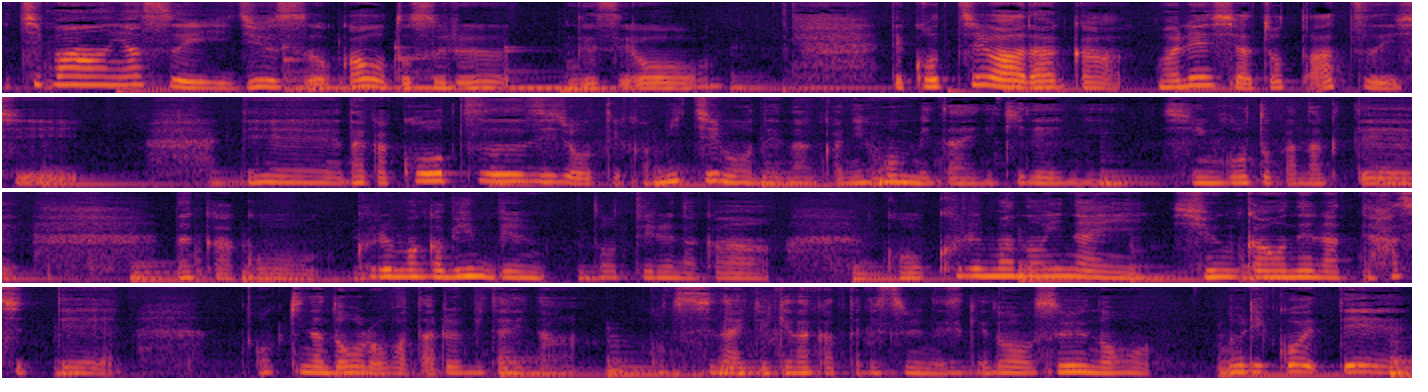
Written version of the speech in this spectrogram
一番安いジュースを買おうとするんですよ。でこっちはなんかマレーシアちょっと暑いしでなんか交通事情っていうか道もねなんか日本みたいに綺麗に信号とかなくてなんかこう車がビュンビュン通ってる中こう車のいない瞬間を狙って走って大きな道路を渡るみたいなことしないといけなかったりするんですけどそういうのを乗り越えて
